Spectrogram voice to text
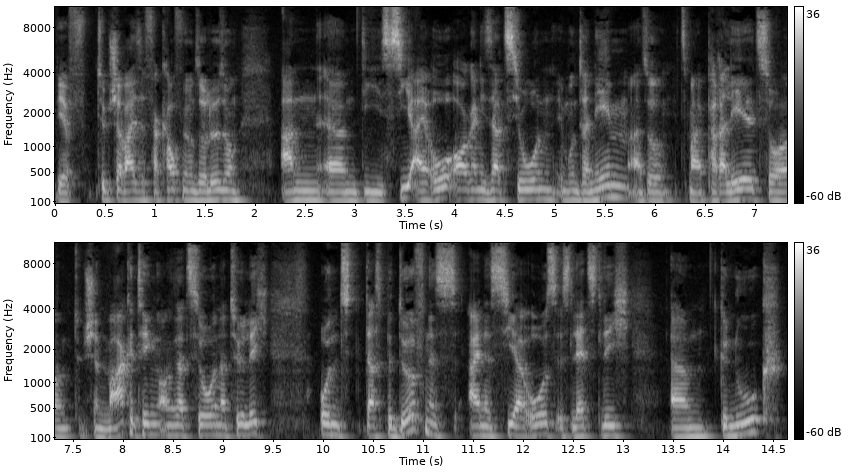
wir typischerweise verkaufen wir unsere Lösung an ähm, die CIO-Organisation im Unternehmen, also jetzt mal parallel zur typischen Marketing-Organisation natürlich. Und das Bedürfnis eines CIOs ist letztlich ähm, genug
